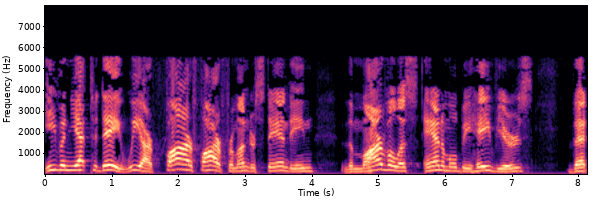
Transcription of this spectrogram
even yet today, we are far, far from understanding the marvelous animal behaviors that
